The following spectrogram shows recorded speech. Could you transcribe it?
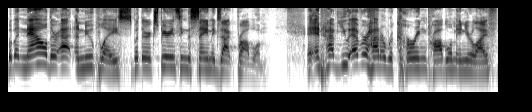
But, but now they're at a new place, but they're experiencing the same exact problem. And have you ever had a recurring problem in your life?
